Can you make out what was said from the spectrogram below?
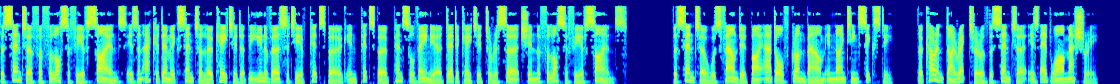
The Center for Philosophy of Science is an academic center located at the University of Pittsburgh in Pittsburgh, Pennsylvania dedicated to research in the philosophy of science. The center was founded by Adolf Grunbaum in 1960. The current director of the center is Edouard Machery.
